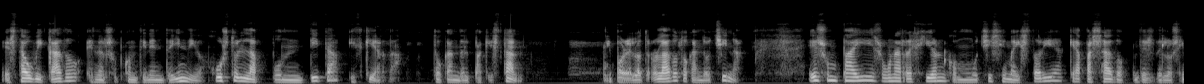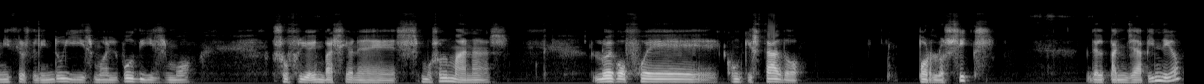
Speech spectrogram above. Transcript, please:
está ubicado en el subcontinente indio, justo en la puntita izquierda, tocando el Pakistán. Y por el otro lado tocando China. Es un país una región con muchísima historia que ha pasado desde los inicios del hinduismo, el budismo, sufrió invasiones musulmanas, luego fue conquistado por los Sikhs del Punjab indio,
